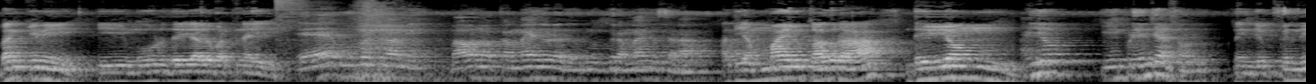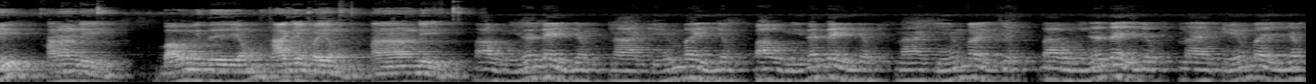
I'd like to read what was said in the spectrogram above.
బంకిని ఈ మూడు దెయ్యాలు పట్టినాయి. ఏ ఊపడు బావను ఒక్క అమ్మాయి చూడదు ముగ్గురు అమ్మాయిలు చూస్తారా? అది అమ్మాయిలు కాదురా దెయ్యం. అయ్యో ఇప్పుడు ఏం చేయాలి స్వామి? నేను చెప్పింది అనండి. బావ మీద దెయ్యం నాకేం భయం? అనండి. బాబు మీద ధైర్యం నాకేం భయం? బాబు మీద ధైర్యం నాకేం భయం? బాబు మీద ధైర్యం నాకేం భయం?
